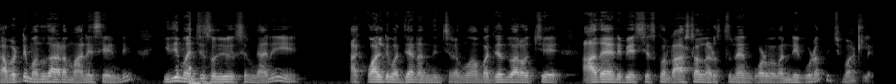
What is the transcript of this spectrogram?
కాబట్టి మందు తాగడం మానేసేయండి. ఇది మంచి సొల్యూషన్ కానీ ఆ క్వాలిటీ మద్యాన్ని అందించడం ఆ మద్యం ద్వారా వచ్చే ఆదాయాన్ని బేస్ చేసుకొని రాష్ట్రాలు నడుస్తున్నాయి అనుకోవడం ఇవన్నీ కూడా పిచ్చి మాటలే.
